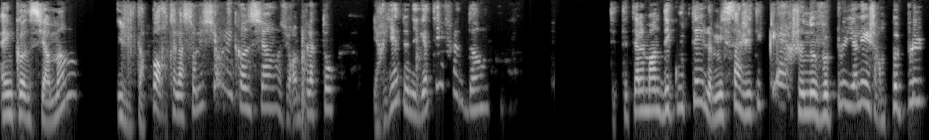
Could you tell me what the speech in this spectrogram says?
Inconsciemment, il t'apporte la solution, l'inconscient, sur un plateau. Il n'y a rien de négatif là-dedans. T'étais tellement dégoûté, le message était clair, je ne veux plus y aller, j'en peux plus.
